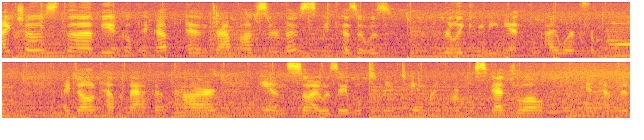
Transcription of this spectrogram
I chose the vehicle pickup and drop-off service because it was really convenient. I work from home, I don't have a backup car, and so I was able to maintain my normal schedule and have them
